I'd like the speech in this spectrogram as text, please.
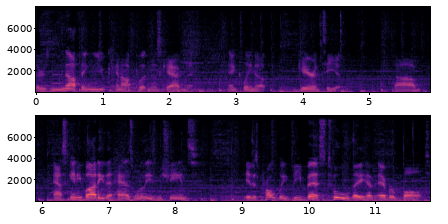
There's nothing you cannot put in this cabinet and clean up. Guarantee it. Um, ask anybody that has one of these machines. It is probably the best tool they have ever bought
